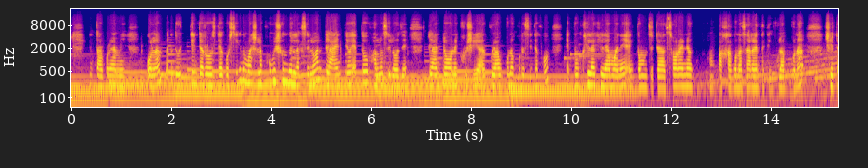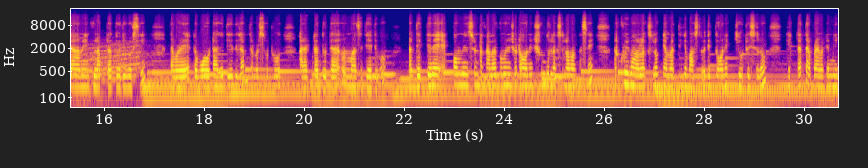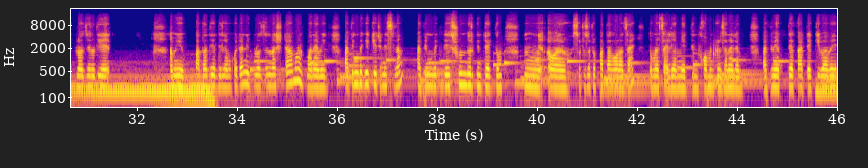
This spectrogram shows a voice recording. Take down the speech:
তারপরে আমি করলাম, দুই, তিনটা রোজ দিয়ে করছি। কিন্তু মাসালা খুবই সুন্দর লাগছিল। আর ক্লায়েন্টও এত ভালো ছিল যে ক্লায়েন্টও অনেক খুশি। আর গোলাপগুলো করেছি, দেখো, একদম খিলা খিলা মানে একদম যেটা সরাই না পাখা গোনা সারাই থাকে গোলাপ গোনা, সেটা আমি গোলাপটা তৈরি করছি। তারপরে একটা বড়টা আগে দিয়ে দিলাম, তারপর ছোট আর একটা দুটা মাঝে দিয়ে দিব। আর দেখতে নেই এক কম্বিনেশনটা কালার কম্বিনেশনটা অনেক সুন্দর লাগছিল আমার কাছে, আর খুবই ভালো লাগছিল। ক্যামেরার থেকে বাস্তবে দেখতে অনেক কিউট হয়েছিল কেকটা। তারপরে আমাকে নিপলজেল দিয়ে আমি পাতা দিয়ে দিলাম কয়টা? নিপলজেল না সেটা আমার মানে আমি পাইপিং ব্যাগে কেটে নিয়েছিলাম। পাইপিং ব্যাগ দিয়ে সুন্দর কিন্তু একদম আমার ছোট ছোট পাতা করা যায়। তোমরা চাইলে আমি একদিন কমেন্ট করে জানাইলাম পাইপিং ব্যাগ দিয়ে কাটে কীভাবে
